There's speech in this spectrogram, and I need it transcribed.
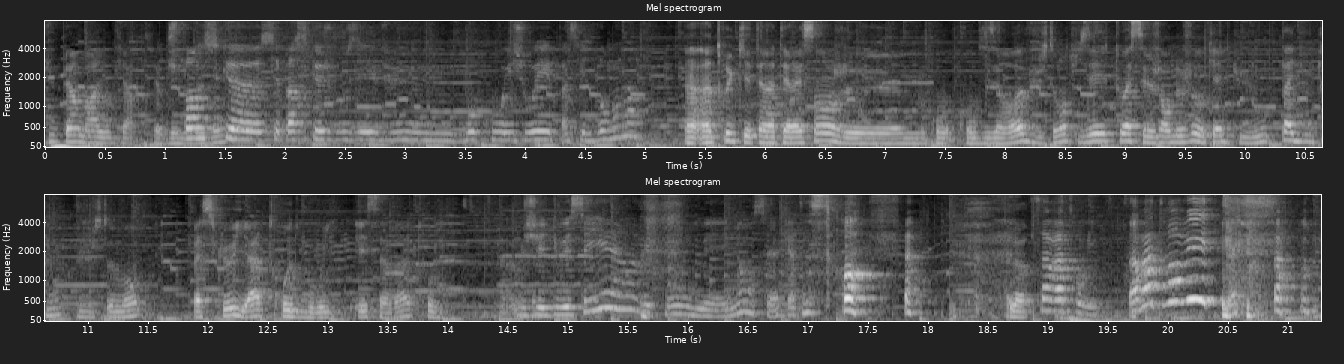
Super Mario Kart. Je pense que c'est parce que je vous ai vu beaucoup y jouer et passer de bons moments. un, un truc qui était intéressant, qu'on disait en off justement, tu disais toi c'est le genre de jeu auquel tu joues pas du tout justement parce qu'il y a trop de bruit et ça va trop vite. J'ai dû essayer hein, avec vous, mais non, c'est la catastrophe. Alors- Ça va trop vite. Ça va trop vite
